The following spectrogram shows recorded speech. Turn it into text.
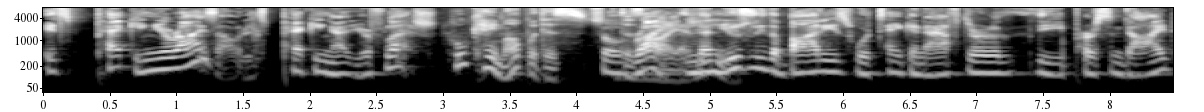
It's pecking your eyes out. It's pecking at your flesh. Who came up with this So design? right, and then usually the bodies were taken after the person died.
